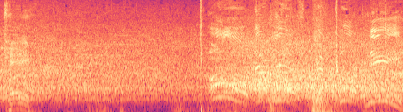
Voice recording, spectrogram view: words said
okay. Oh, there it is. Good court knee.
